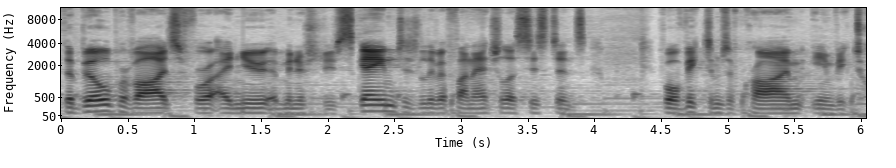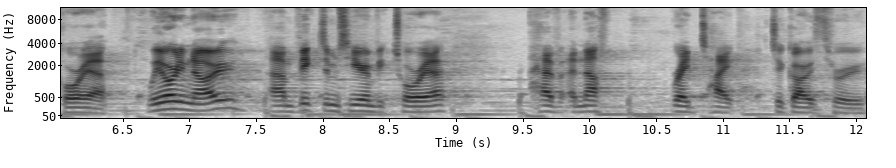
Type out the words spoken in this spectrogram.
The bill provides for a new administrative scheme to deliver financial assistance for victims of crime in Victoria. We already know um, victims here in Victoria have enough red tape to go through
